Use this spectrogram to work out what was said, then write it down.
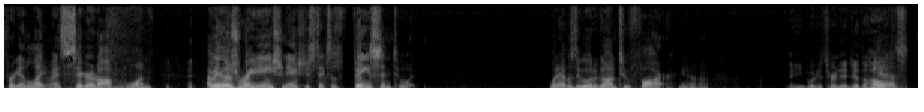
friggin' light my cigarette off of one. I mean, there's radiation. He actually sticks his face into it. What happens if he would have gone too far? You know. and you would have turned into the Hulk. Yes.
